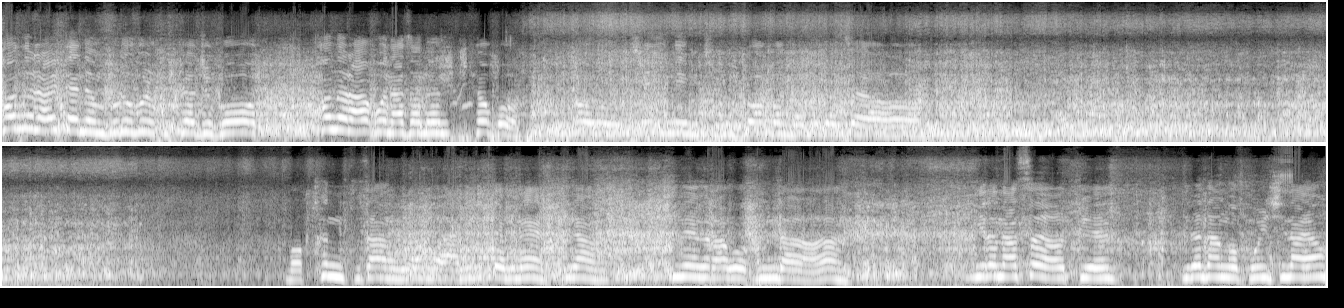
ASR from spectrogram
턴을 할 때는 무릎을 굽혀주고 턴을 하고 나서는 펴고. 어우 제이님 지금 또 한 번 넘어졌어요. 뭐 큰 부상 이런 거 아니기 때문에 그냥 진행을 하고 갑니다. 일어났어요 뒤에. 일어난 거 보이시나요?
